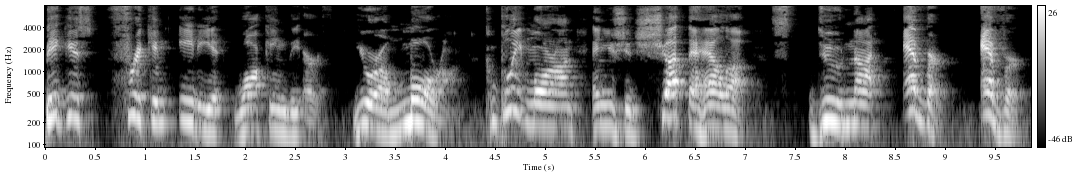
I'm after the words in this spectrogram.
biggest freaking idiot walking the earth. You are a moron, complete moron, and you should shut the hell up. Do not ever, ever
